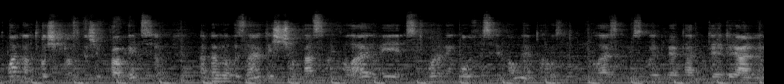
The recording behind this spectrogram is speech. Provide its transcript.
буквально трошки розкажу про агенцію. Напевно, ви знаєте, що в нас в Миколаєві створений офіс відновлення та розвитку Миколаївської міської територіальної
